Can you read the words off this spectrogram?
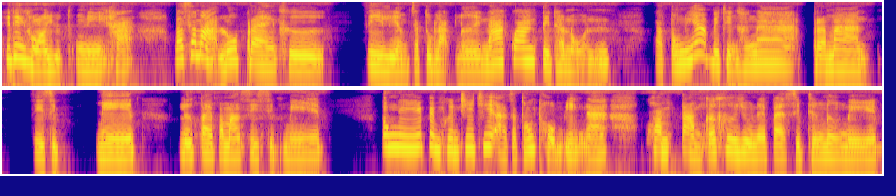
ที่ดินของเราอยู่ตรงนี้ค่ะ ลักษณะรูปแปลงคือสี่เหลี่ยมจัตุรัสเลย หน้ากว้างติดถนน จากตรงเนี้ยไปถึงข้างหน้าประมาณ 40 เมตร ลึกไปประมาณ 40 เมตร ตรงนี้เป็นพื้นที่ที่อาจจะต้องถมอีกนะ ความต่ำก็คืออยู่ใน 80ถึง1เมตร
